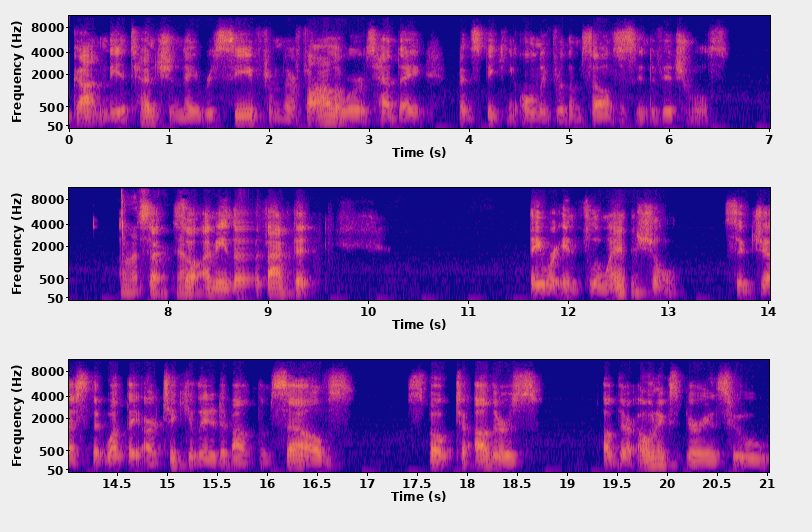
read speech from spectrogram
gotten the attention they received from their followers had they been speaking only for themselves as individuals. Oh, that's so, fair. Yeah. so, I mean, the fact that they were influential suggests that what they articulated about themselves spoke to others of their own experience who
